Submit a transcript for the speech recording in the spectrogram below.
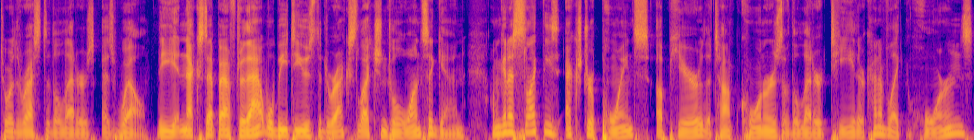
toward the rest of the letters as well. The next step after that will be to use the direct selection tool once again. I'm going to select these extra points up here, the top corners of the letter T. They're kind of like horns.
